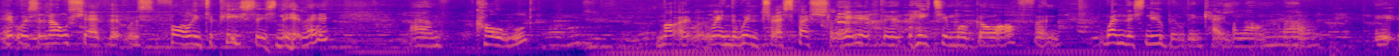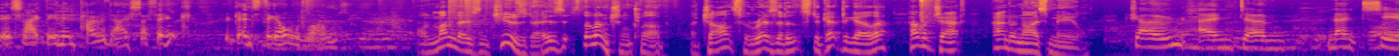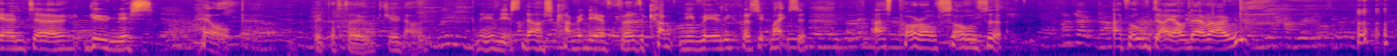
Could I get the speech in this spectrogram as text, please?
it was an old shed that was falling to pieces nearly, um, cold. In the winter especially, the heating will go off and when this new building came along, well, it's like being in paradise, I think, against the old one. On Mondays and Tuesdays, it's the Luncheon Club, a chance for residents to get together, have a chat, and a nice meal. Joan and um, Nancy and uh, Eunice help with the food, you know. And it's nice coming here for the company, really, because it makes us poor old souls that have all day on their own.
